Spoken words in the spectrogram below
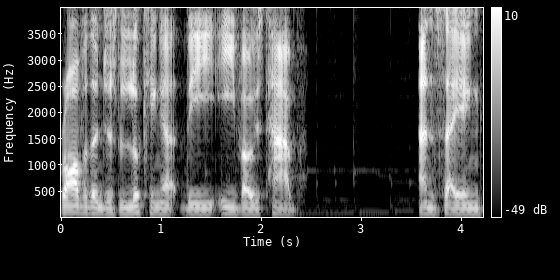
rather than just looking at the Evos tab and saying,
